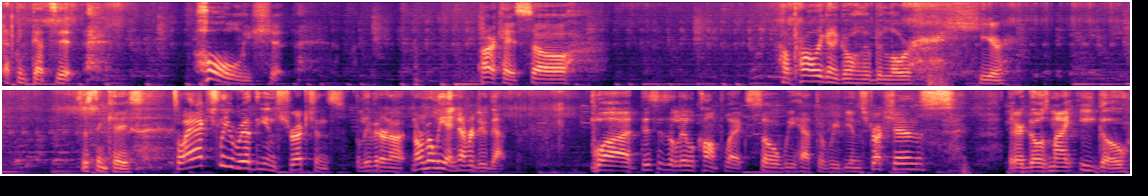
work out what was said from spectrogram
I think that's it. Holy shit. Okay, so I'm probably gonna go a little bit lower here, just in case. So I actually read the instructions, believe it or not. Normally I never do that, but this is a little complex, so we had to read the instructions. There goes my ego.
